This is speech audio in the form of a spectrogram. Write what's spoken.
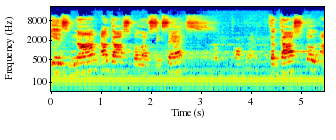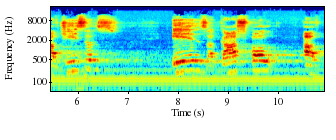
is not a gospel of success the gospel of Jesus is a gospel of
